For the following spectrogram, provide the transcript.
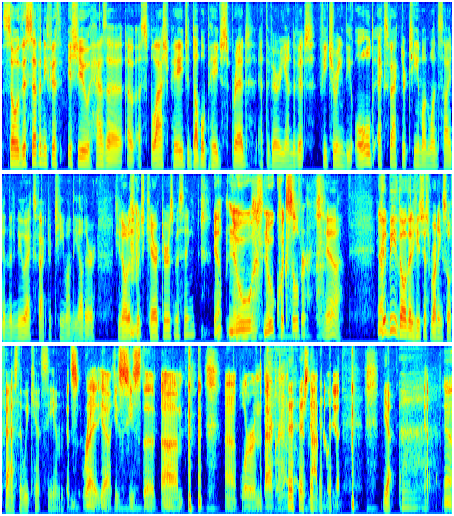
So this 75th issue has a, a, a splash page, a double page spread at the very end of it, featuring the old X Factor team on one side and the new X Factor team on the other. Do you notice which character is missing? Yep. No. No Quicksilver. Yeah. Yeah. Could be though that he's just running so fast that we can't see him. It's right. Yeah. He's he's the um, uh, blur in the background. There's not really a Yeah. yeah.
